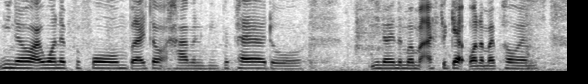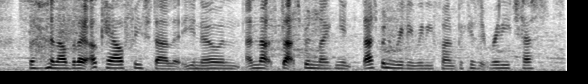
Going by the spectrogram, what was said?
you know, I want to perform, but I don't have anything prepared, or you know, in the moment I forget one of my poems. So then I'll be like, okay, I'll freestyle it, you know, and, and that's that's been like that's been really really fun because it really tests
